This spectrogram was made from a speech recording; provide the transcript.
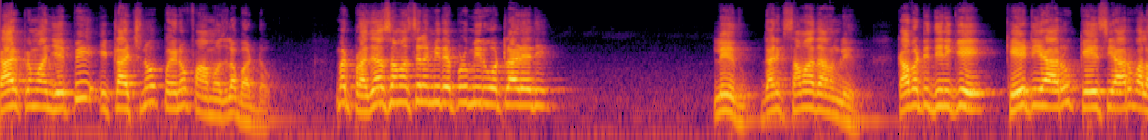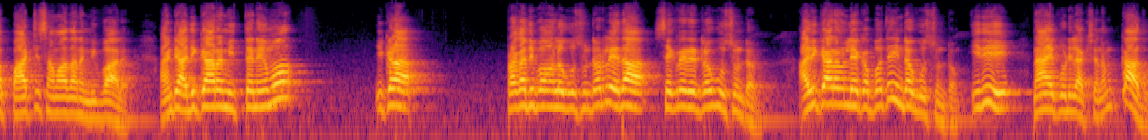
కార్యక్రమం అని చెప్పి ఇట్లా వచ్చినావు పోయినావు ఫామ్ హౌస్లో పడ్డావు. మరి ప్రజా సమస్యల మీద ఎప్పుడు మీరు కొట్లాడేది? లేదు. దానికి సమాధానం లేదు. కాబట్టి దీనికి కేటీఆర్ కేసీఆర్ వాళ్ళ పార్టీ సమాధానం ఇవ్వాలి. అంటే అధికారం ఇస్తేనేమో ఇక్కడ ప్రగతి భవన్లో కూర్చుంటారు లేదా సెక్రటరియట్లో కూర్చుంటారు. అధికారం లేకపోతే ఇంట్లో కూర్చుంటాం. ఇది నాయకుడి లక్షణం కాదు.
